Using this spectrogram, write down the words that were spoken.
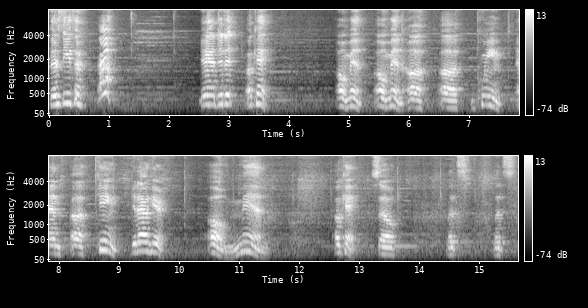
There's Ether. Ah! Yeah, I did it. Okay. Oh man. Oh man. Uh. Uh. Queen and uh. King, get out here. Oh man. Okay. So, let's let's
